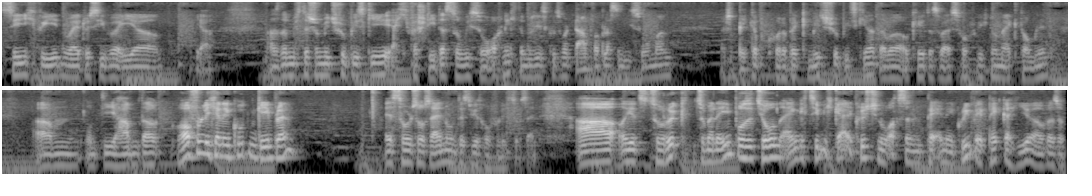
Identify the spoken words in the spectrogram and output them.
sehe ich für jeden Wide Receiver eher, ja, also da müsste schon mit Trubisky, ich verstehe das sowieso auch nicht, da muss ich jetzt kurz mal Dampf ablassen, wieso man als Backup-Quarterback mit Trubisky hat, aber okay, das weiß hoffentlich nur Mike Tomlin. Ähm, und die haben da hoffentlich einen guten Gameplan. Es soll so sein und es wird hoffentlich so sein. Uh, und jetzt zurück zu meiner In-Position, eigentlich ziemlich geil. Christian Watson, eine Green Bay Packer hier, also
